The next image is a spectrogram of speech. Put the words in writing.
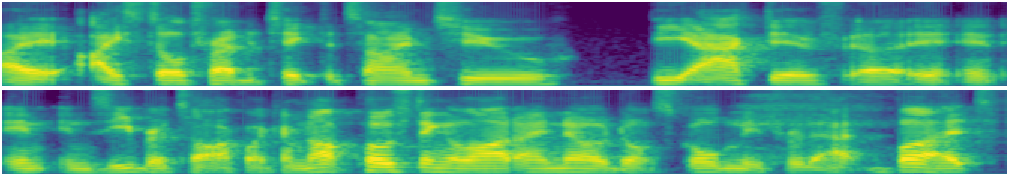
I, I still try to take the time to be active uh, in, in, in Zebra Talk. Like I'm not posting a lot. I know, don't scold me for that, but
